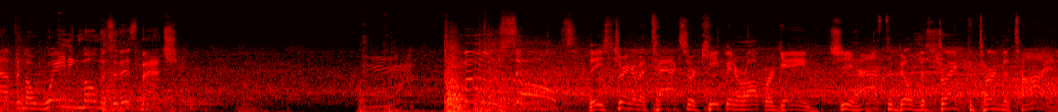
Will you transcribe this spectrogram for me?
half in the waning moments of this match. Moonsault! These string of attacks are keeping her off her game. She has to build the strength to turn the tide.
